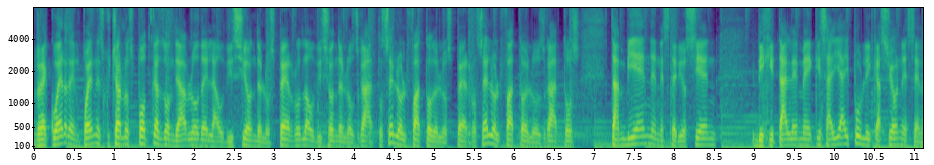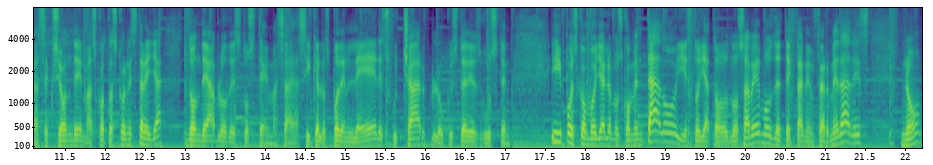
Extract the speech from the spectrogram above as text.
Recuerden, pueden escuchar los podcasts donde hablo de la audición de los perros, la audición de los gatos, el olfato de los perros, el olfato de los gatos. También en Stereo 100 Digital MX, ahí hay publicaciones en la sección de Mascotas con Estrella donde hablo de estos temas. Así que los pueden leer, escuchar, lo que ustedes gusten. Y pues como ya lo hemos comentado, y esto ya todos lo sabemos, detectan enfermedades, ¿no?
